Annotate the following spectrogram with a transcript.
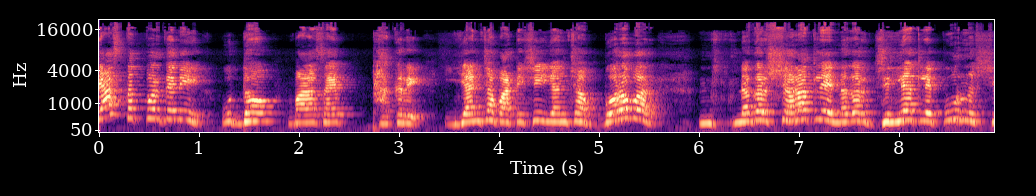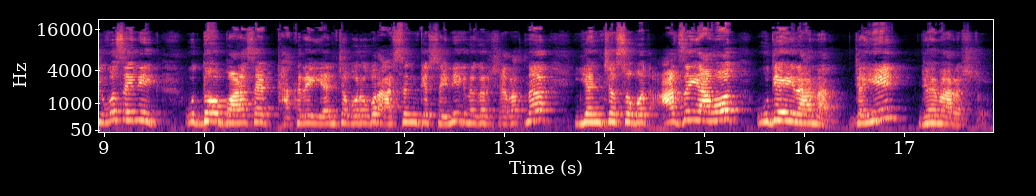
त्याच तत्परतेने उद्धव बाळासाहेब ठाकरे यांच्या पाठीशी यांच्या बरोबर नगर शहरातले नगर जिल्ह्यातले पूर्ण शिवसैनिक उद्धव बाळासाहेब ठाकरे यांच्या बरोबर असंख्य सैनिक नगर शहरातनं यांच्यासोबत आजही आहोत. उद्याही राहणार. जय हिंद जय महाराष्ट्र.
